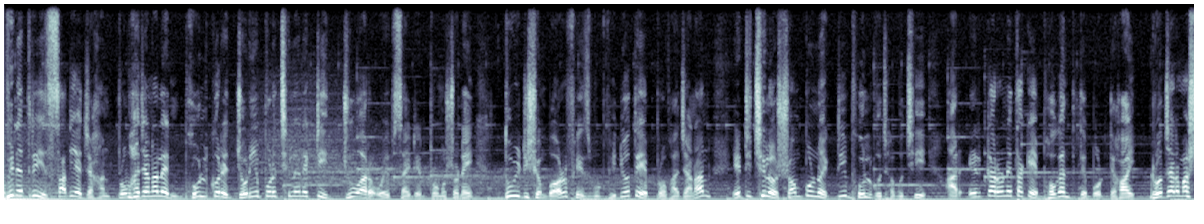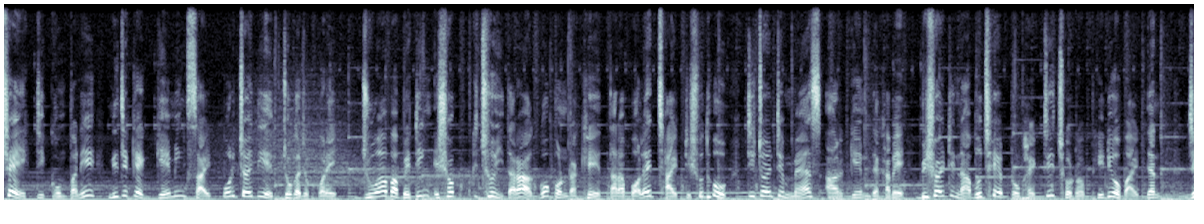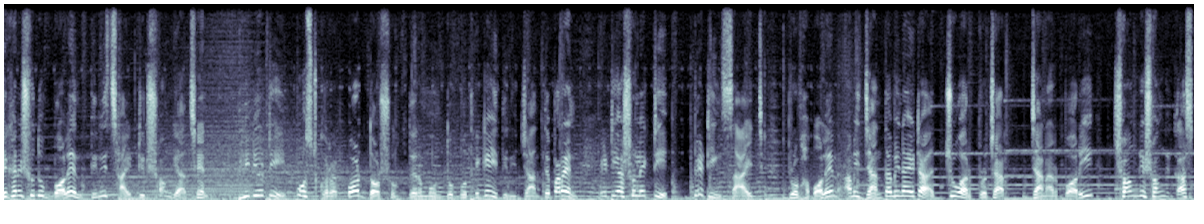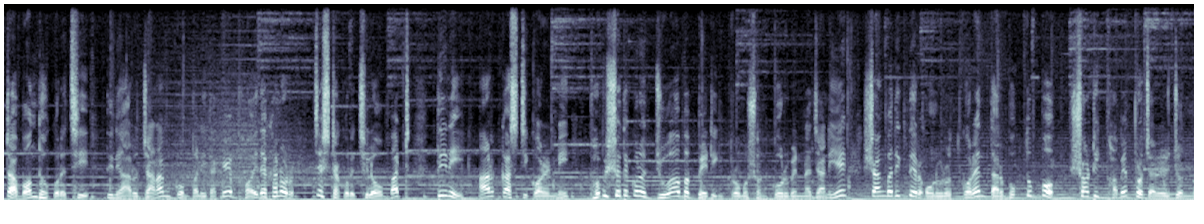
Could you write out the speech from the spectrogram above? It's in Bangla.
অভিনেত্রী সাদিয়া জাহান প্রভা জানালেন, ভুল করে জড়িয়ে পড়েছিলেন একটি জুয়ার ওয়েবসাইটের প্রমোশনে। দুই ডিসেম্বর ফেসবুক ভিডিওতে প্রভা জানান, এটি ছিল সম্পূর্ণ একটি ভুল বোঝাবুঝি, আর এর কারণে তাকে ভোগান্তিতে পড়তে হয়। রোজার মাসে একটি কোম্পানি নিজেকে গেমিং সাইট পরিচয় দিয়ে যোগাযোগ করে। জুয়া বা বেটিং এসব কিছুই তারা গোপন রাখে। তারা বলে, সাইটটি শুধু টি টোয়েন্টি ম্যাচ আর গেম দেখাবে। বিষয়টি না বুঝে প্রভা একটি ছোট ভিডিও বাইট দেন। যেখানে শুধু বলেন তিনি সাইটটির সঙ্গে আছেন। ভিডিওটি পোস্ট করার পর দর্শকদের মন্তব্য থেকেই তিনি জানতে পারেন, এটি আসলে একটি বেটিং সাইট। প্রভা বলেন, আমি জানতামই না এটা জুয়ার প্রচার। জানার পরই সঙ্গে সঙ্গে কাজটা বন্ধ করেছি। তিনি আরও জানান, কোম্পানি তাকে ভয় দেখানোর চেষ্টা করেছিল, বাট তিনি আর কাজটি করেননি। ভবিষ্যতে কোনো জুয়া বা বেটিং প্রমোশন করবেন না জানিয়ে সাংবাদিকদের অনুরোধ করেন তার বক্তব্য সঠিকভাবে প্রচারের জন্য।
